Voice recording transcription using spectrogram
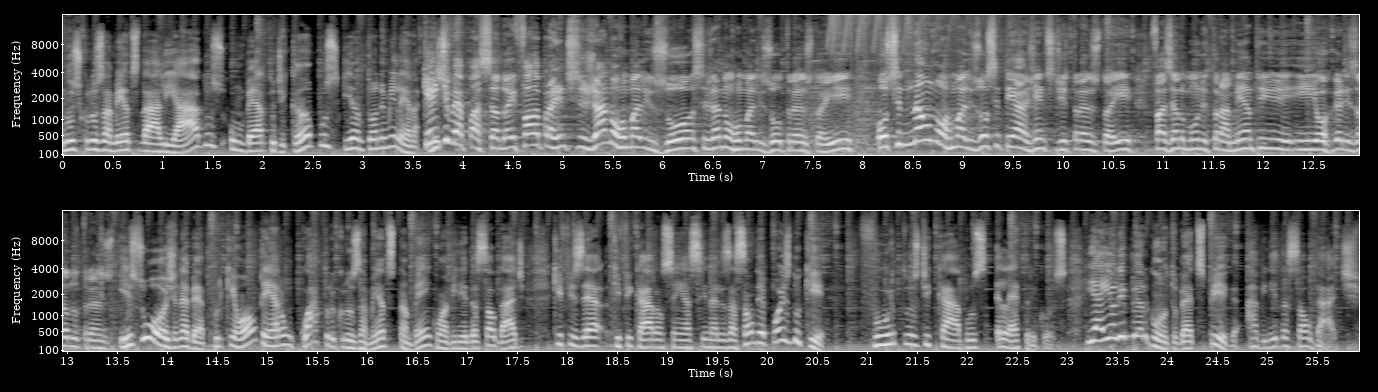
Nos cruzamentos da Aliados, Humberto de Campos e Antônio Milena. Quem Isso- estiver passando aí, fala pra gente se já normalizou, se já normalizou o trânsito aí, ou se não normalizou, se tem agentes de trânsito aí fazendo monitoramento e, e organizando o trânsito. Isso hoje, né, Beto? Porque ontem eram quatro cruzamentos também com a Avenida Saudade que, fizer, que ficaram sem a sinalização depois do que? Furtos de cabos elétricos. E aí eu lhe pergunto, Beto Espiga, Avenida Saudade,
